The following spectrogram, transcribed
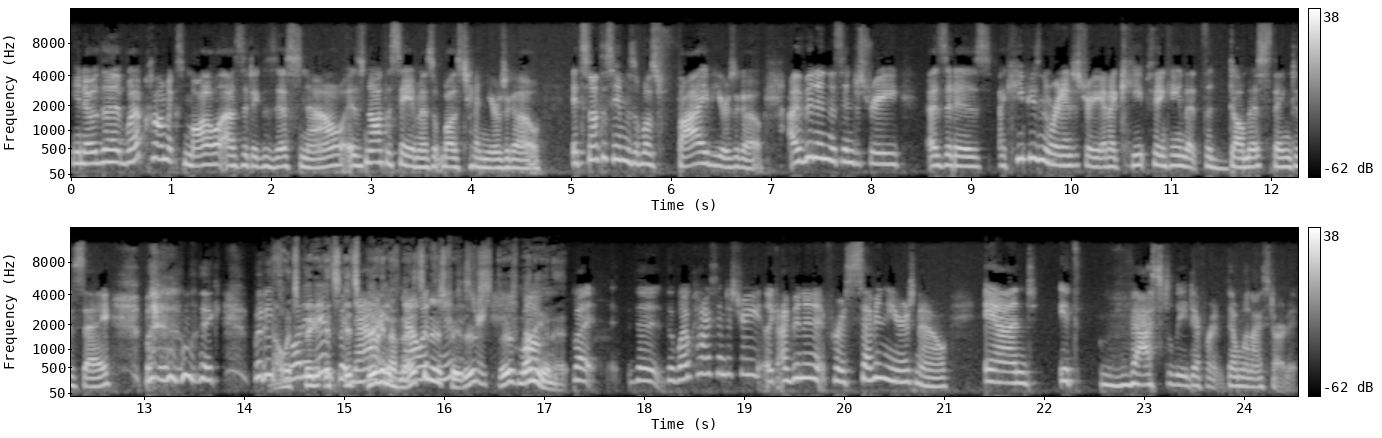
You know, the webcomics model as it exists now is not the same as it was 10 years ago. It's not the same as it was five years ago. I've been in this industry as it is. I keep using the word industry, and I keep thinking that's the dumbest thing to say. But like, but it's No, it's what big- it is. it's- it's now, big enough. Now Now it's an it's industry. There's- there's money um, in it. But the the webcomics industry, like I've been in it for seven years now, and it's vastly different than when I started.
